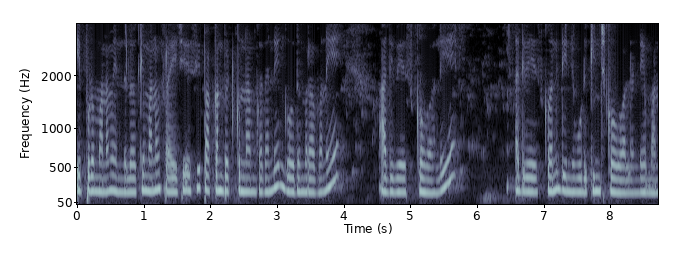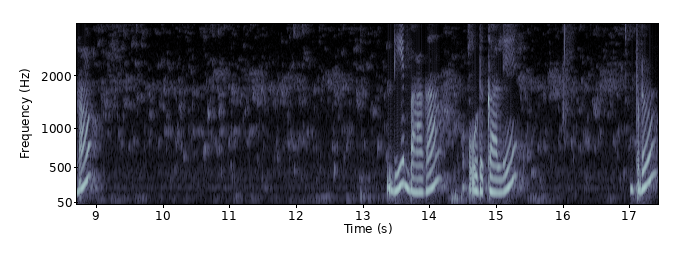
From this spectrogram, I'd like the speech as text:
ఇప్పుడు మనం ఇందులోకి మనం ఫ్రై చేసి పక్కన పెట్టుకున్నాం కదండి గోధుమ రవ్వని. అది వేసుకోవాలి. అది వేసుకొని దీన్ని ఉడికించుకోవాలండి మనం. ఇది బాగా ఉడకాలి. ఇప్పుడు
